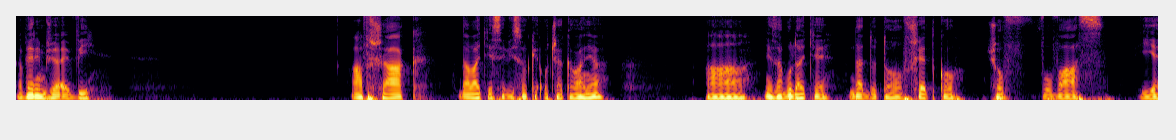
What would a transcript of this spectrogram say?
A verím, že aj vy. Avšak dávajte si vysoké očakávania a nezabúdajte dať do toho všetko, čo vo vás je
